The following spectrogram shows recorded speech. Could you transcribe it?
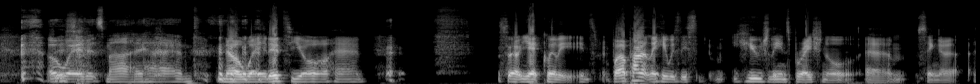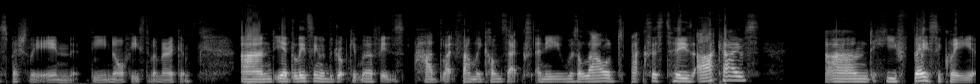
oh wait, it's my hand. no, wait, it's your hand. So yeah, clearly, but apparently he was this hugely inspirational um, singer, especially in the northeast of America. And yeah, the lead singer of the Dropkick Murphys had like family contacts, and he was allowed access to his archives. And he basically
